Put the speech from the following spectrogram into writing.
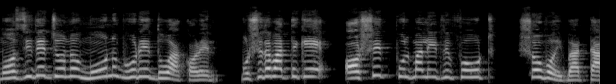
মসজিদের জন্য মন ভরে দোয়া করেন। মুর্শিদাবাদ থেকে অসিত ফুলমালির রিপোর্ট সময় বার্তা।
